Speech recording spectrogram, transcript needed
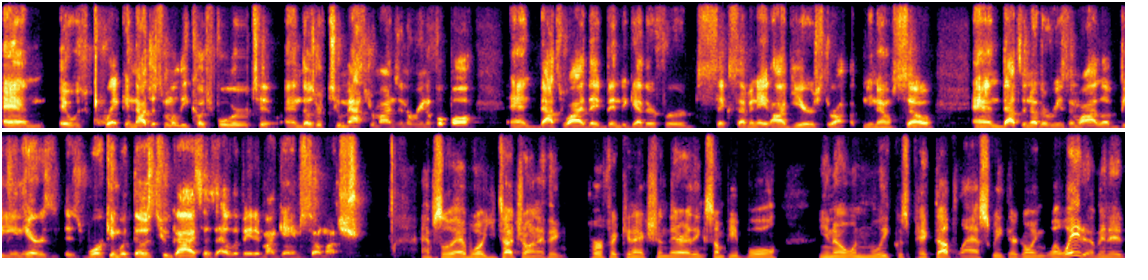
And it was quick. And not just Malik, Coach Fuller, too. And those are two masterminds in arena football. And that's why they've been together for six, seven, eight odd years throughout, you know. So and that's another reason why I love being here is, is working with those two guys has elevated my game so much. Absolutely. Well, you touch on, I think, perfect connection there. I think some people, you know, when Malik was picked up last week, they're going, well, wait a minute,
